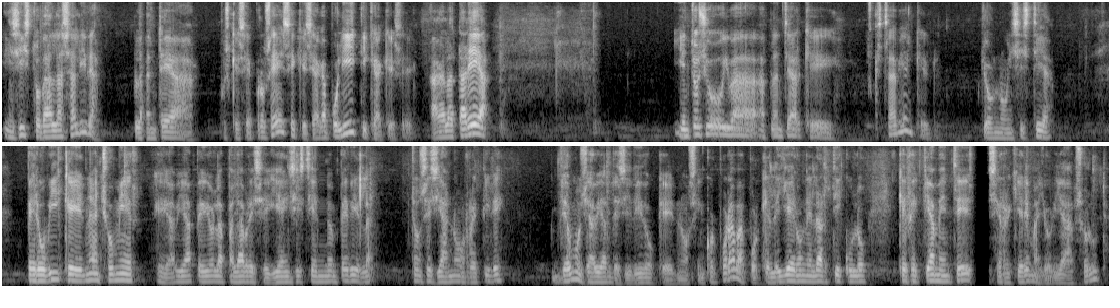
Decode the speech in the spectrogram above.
insisto, da la salida. plantea pues que se procese, que se haga política, que se haga la tarea. Y entonces yo iba a plantear que, pues, está bien, que yo no insistía, pero vi que Nacho Mier eh, había pedido la palabra y seguía insistiendo en pedirla, entonces ya no retiré. Digamos, ya habían decidido que no se incorporaba, porque leyeron el artículo que efectivamente se requiere mayoría absoluta,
